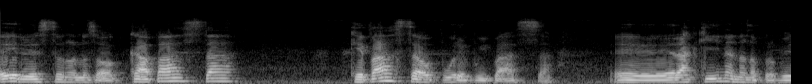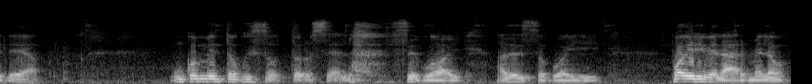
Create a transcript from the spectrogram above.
e il resto non lo so capasta che passa oppure qui passa? E racchina non ho proprio idea. Un commento qui sotto Rossella se vuoi. Adesso puoi puoi rivelarmelo.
